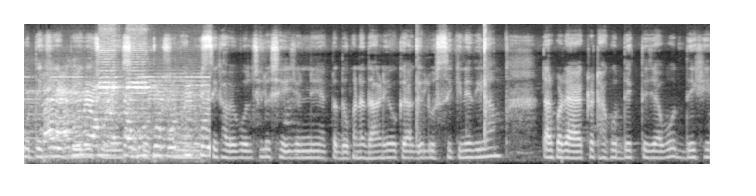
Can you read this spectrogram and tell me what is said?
ও দেখিয়ে বেরিয়ে চলে এসে বুদ্ধ দপুসোনা লস্যি খাবে? বলছিল সেই জন্যে একটা দোকানে দাঁড়িয়ে ওকে আগে লস্যি কিনে দিলাম। তারপরে আর একটা ঠাকুর দেখতে যাব। দেখে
